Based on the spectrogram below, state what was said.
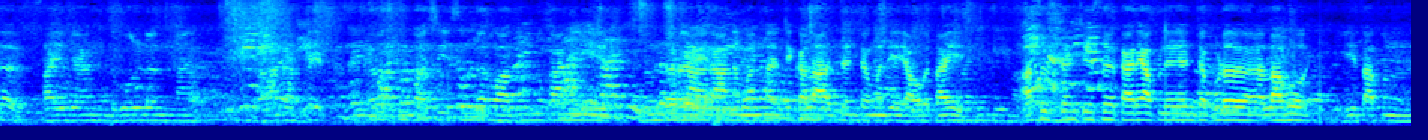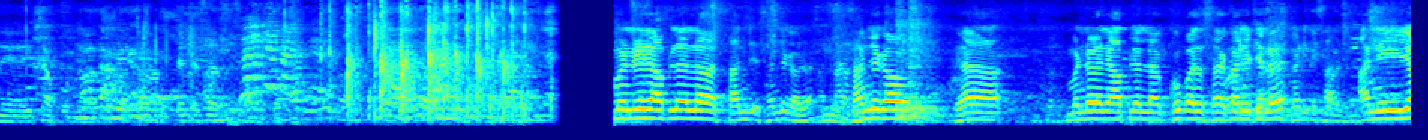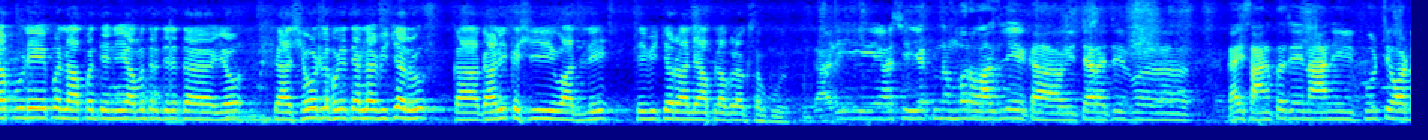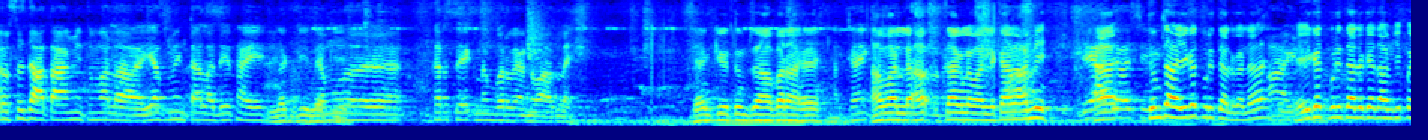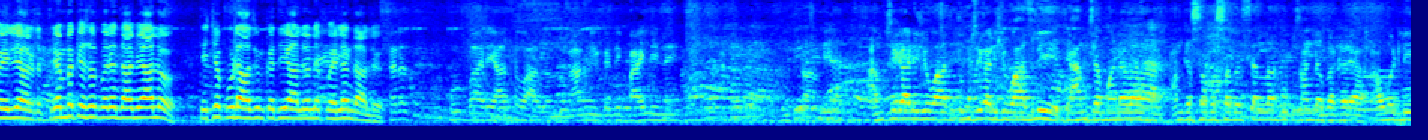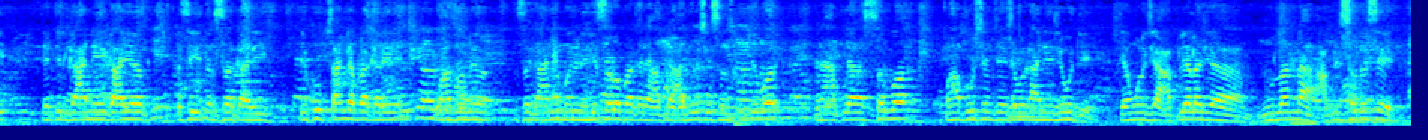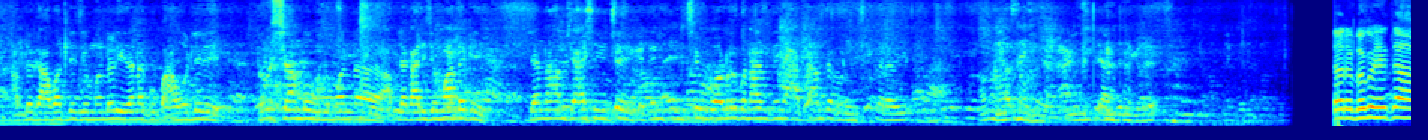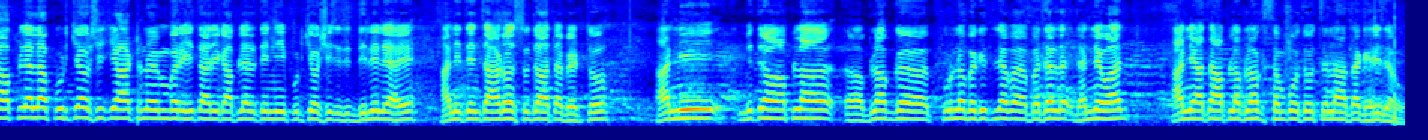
मिस्टर साहेब गोल्डन अशी सुंदर वागणूक आणि सुंदर गाणं म्हणण्याची कला त्यांच्यामध्ये यावत आहे. असंच त्यांचे सहकार्य आपल्या यांच्या पुढं लाभो. हीच आपण इच्छा पूर्ण त्याच्या सर मंडळी आपल्याला सांजे सांजेगाव ना? सांजेगाव ह्या मंडळाने आपल्याला खूप असं सहकार्य केलं. आणि यापुढे पण आपण त्यांनी आमंत्रण दिलं तर येऊ त्या शेवटला फक्त त्यांना विचारू का गाडी कशी वाजली ते विचारू आणि आपला ब्लॉग संपवू. गाडी अशी एक नंबर वाजली आहे का विचारायची काही सांगताच येईना आणि पुढची ऑर्डर सुद्धा आता आम्ही तुम्हाला याच मिनिटाला देत आहे. नक्की. त्यामुळं खरंच एक नंबर बँड वाजलाय. थँक्यू तुमचा आभार आहे. आम्हाला चांगलं वाटलं कारण आम्ही हा, तुमचा इगतपुरी तालुका ना? इगतपुरी. तालुक्यात आमची पहिली ऑर्डर त्र्यंबकेश्वर पर्यंत आम्ही आलो. त्याच्या पुढे अजून कधी आलो नाही पहिल्यांदा आलो. खरंच खूप भारी असं वाजलं मग आम्ही कधी पाहिली नाही. आमची गाडी जी वाज तुमची गाडी जी वाजली ते आमच्या मनाला आमच्या सर्व सदस्यांना खूप चांगल्या प्रकारे आवडली. त्यातील गाणे गायक तसे इतर सहकारी ते खूप चांगल्या प्रकारे वाजवणं तसं गाणे म्हणणं हे सर्व प्रकारे आपल्या आदिवासी संस्कृतीवर आणि आपल्या सर्व महापुरुषांच्या याच्यावर गाणे जे होते त्यामुळे जे आपल्याला ज्या मुलांना आपले सदस्य आपल्या गावातले जे मंडळी त्यांना खूप आवडलेले तर श्यामभाऊ जे मंड आपल्या गाडीचे मालक आहे त्यांना आमची अशी इच्छा आहे की त्यांनी पुढची ऑर्डर पण आम्ही त्यांनी आता आमच्याकडून करावी. आम्हाला असं विनंती आहे आमच्याकडे तर बघू शकता आपल्याला पुढच्या वर्षीची आठ नोव्हेंबर ही तारीख आपल्याला त्यांनी पुढच्या वर्षी दिलेली आहे आणि त्यांचा ॲडव्हान्स सुद्धा आता भेटतो. आणि मित्र आपला ब्लॉग पूर्ण बघितल्याबद्दल धन्यवाद. आणि आता आपला ब्लॉग संपवतो. चला आता घरी जाऊ.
